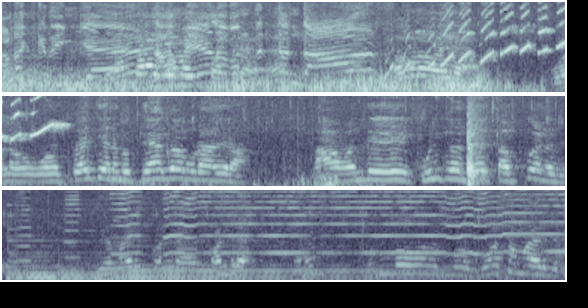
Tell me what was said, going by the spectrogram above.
நடக்குதுங்க நான் மேல வந்துட்டேன்டா. தவள வாயா உன்னை உன் பேச்ச எனக்கு கேட்கவே கூடாதுடா. நான் வந்து குளிக்க வந்தது தப்பு எனக்கு. இந்த மாதிரி பண்ண பண்றேன் ஆ? ரொம்ப மோ- மோசமா இருக்கு.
